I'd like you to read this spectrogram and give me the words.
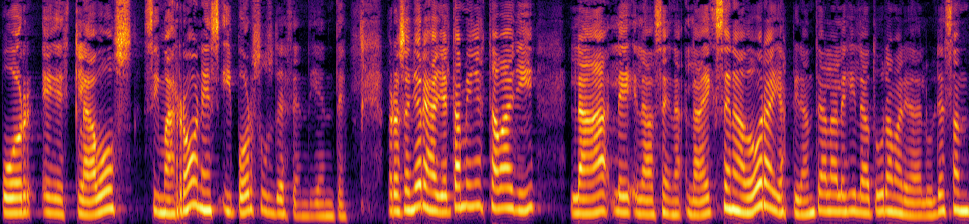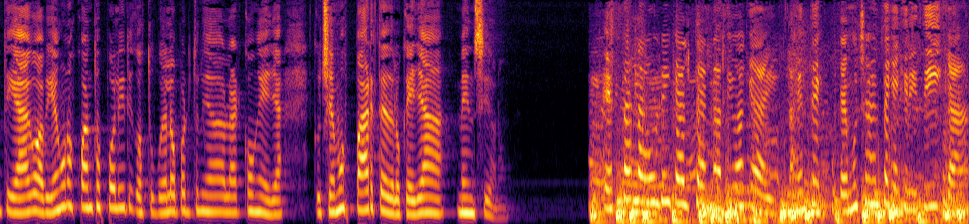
por esclavos cimarrones y por sus descendientes. Pero señores, ayer también estaba allí la, la, ex senadora y aspirante a la legislatura, María de Lourdes Santiago. Habían unos cuantos políticos, tuve la oportunidad de hablar con ella. Escuchemos parte de lo que ella mencionó. Esta es la única alternativa que hay. La gente, porque hay mucha gente que critica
